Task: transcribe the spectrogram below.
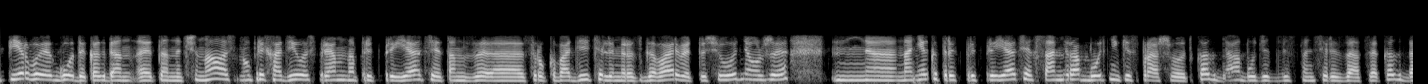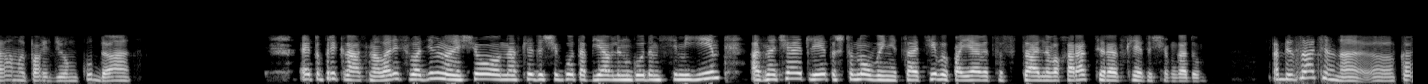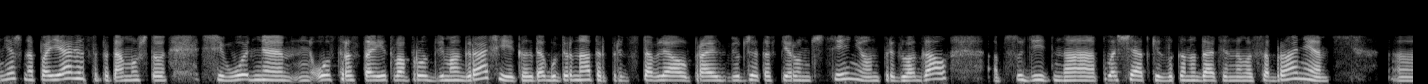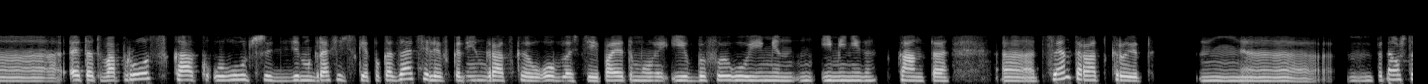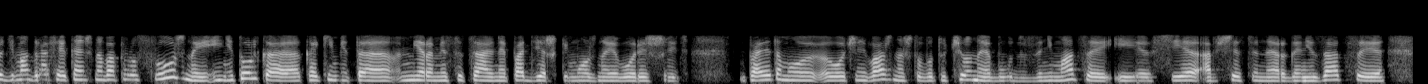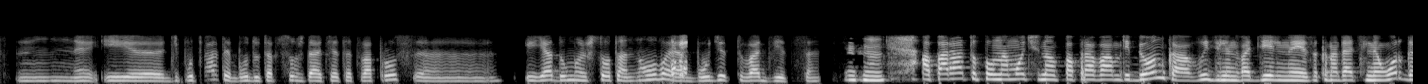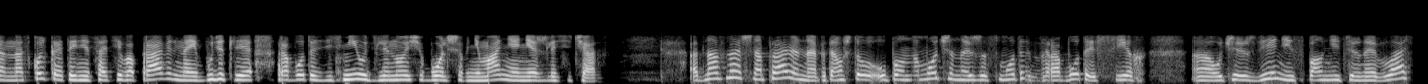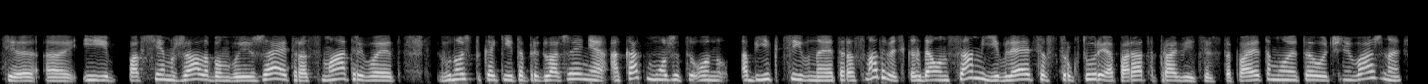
первые годы, когда это начиналось, ну, приходилось прямо на предприятие там за, с руководителями разговаривать, то сегодня уже э, на некоторых предприятиях сами работники спрашивают, когда будет диспансеризация, когда мы пойдем, куда. Это прекрасно. Лариса Владимировна, еще на следующий год объявлен годом семьи. Означает ли это, что новые инициативы появятся социального характера в следующем году? Обязательно, э, конечно, появится, потому что сегодня остро стоит вопрос демографии. Когда губернатор представлял проект бюджета в первом чтении, он предлагал обсудить на площадке законодательного собрания этот вопрос, как улучшить демографические показатели в Калининградской области, и поэтому и в БФУ имени, имени Канта э, центр открыт, э, потому что демография, конечно, вопрос сложный, и не только какими-то мерами социальной поддержки можно его решить. Поэтому э, очень важно, что вот ученые будут заниматься, и все общественные организации и депутаты будут обсуждать этот вопрос. Э, и я думаю, что-то новое будет вводиться. Угу. Аппарат уполномоченного по правам ребенка выделен в отдельный законодательный орган. Насколько эта инициатива правильна и будет ли работа с детьми уделено еще больше внимания, нежели сейчас? Однозначно правильное, потому что уполномоченный же смотрит за работой всех э, учреждений исполнительной власти э, и по всем жалобам выезжает, рассматривает, вносит какие-то предложения. А как может он объективно это рассматривать, когда он сам является в структуре аппарата правительства? Поэтому это очень важно.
